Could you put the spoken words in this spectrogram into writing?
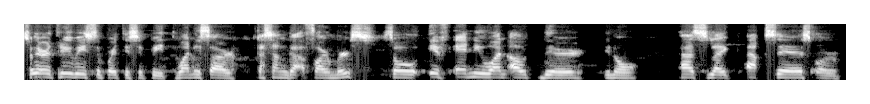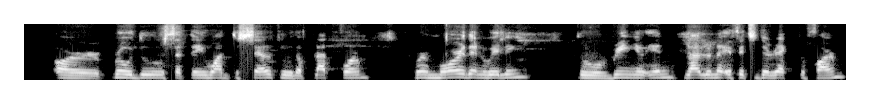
So there are three ways to participate. One is our Kasanga farmers. So if anyone out there, you know, has like access or or produce that they want to sell through the platform, we're more than willing to bring you in, lalo na if it's direct to farm.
